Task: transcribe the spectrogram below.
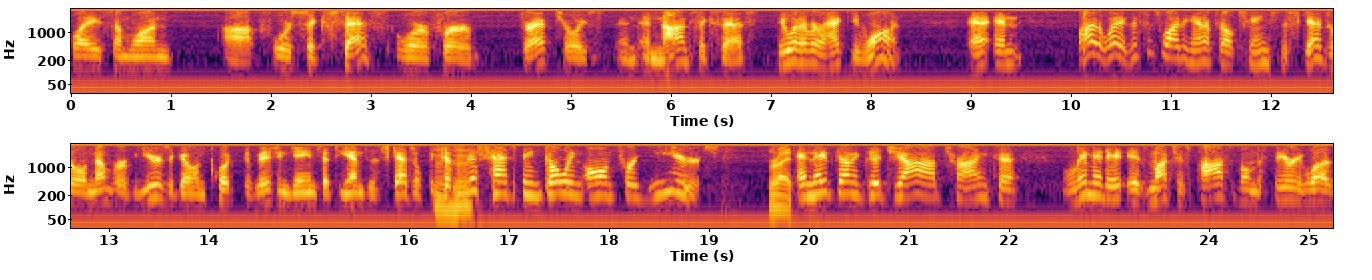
play someone uh, for success or for draft choice and, and non-success, do whatever the heck you want. And, and by the way, this is why the NFL changed the schedule a number of years ago and put division games at the end of the schedule because Mhm. this has been going on for years. Right. And they've done a good job trying to limit it as much as possible. And the theory was,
